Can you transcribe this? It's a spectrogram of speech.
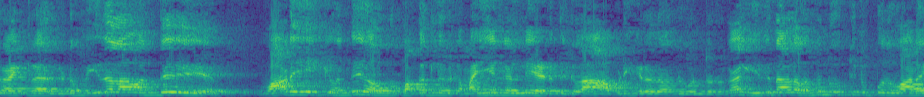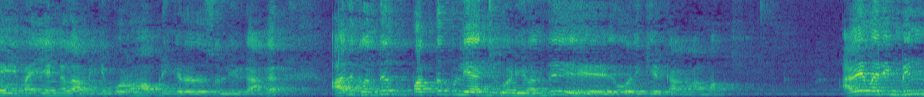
டிராக்டராக இருக்கட்டும் இதெல்லாம் வந்து வாடகைக்கு வந்து அவங்க பக்கத்தில் இருக்க மையங்கள்லேயே எடுத்துக்கலாம் அப்படிங்கிறத வந்து கொண்டு இருக்காங்க இதனால வந்து நூற்றி முப்பது வாடகை மையங்கள் அமைக்க போகிறோம் அப்படிங்கிறத சொல்லியிருக்காங்க. அதுக்கு வந்து பத்து புள்ளி அஞ்சு கோடி வந்து ஒதுக்கியிருக்காங்களாமா. அதே மாதிரி மின்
